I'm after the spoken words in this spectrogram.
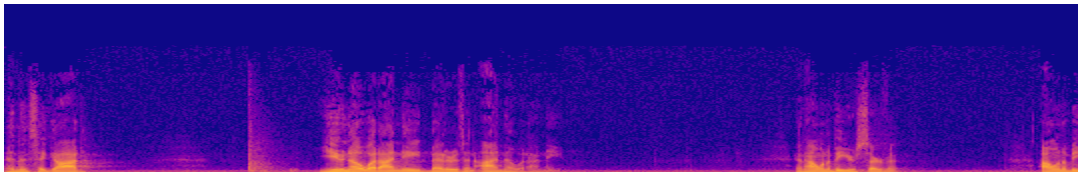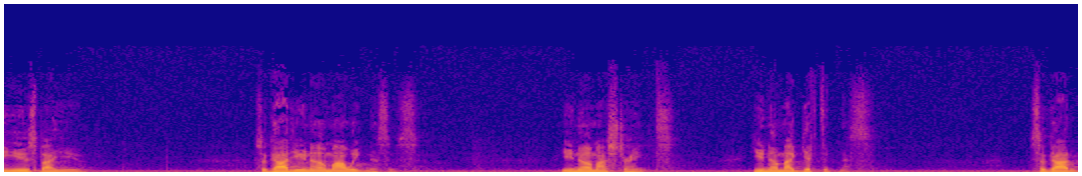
and then say, God, you know what I need better than I know what I need. And I want to be your servant. I want to be used by you. So, God, you know my weaknesses. You know my strengths. You know my giftedness. So, God,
